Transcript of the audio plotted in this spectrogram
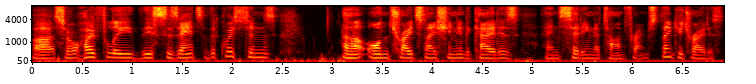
uh, so hopefully this has answered the questions uh, on TradeStation indicators and setting the time frames thank you traders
